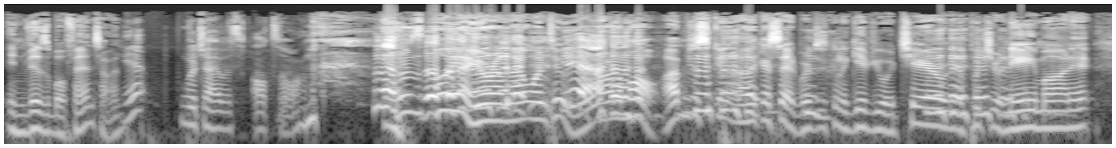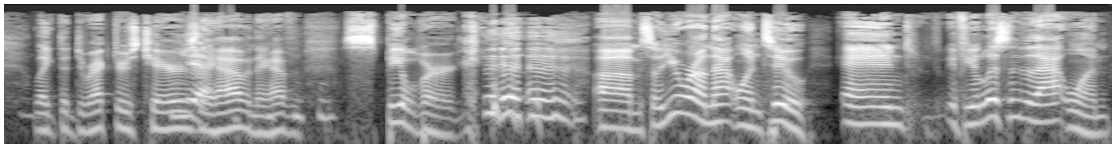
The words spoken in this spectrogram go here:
Invisible Fence on. Yep, which I was also on. Oh yeah, you're on that one too. Yeah. You're on them all. I'm just gonna, like I said, we're just gonna give you a chair. We're gonna put your name on it, like the directors' chairs Yeah. they have, and they have Spielberg. um, so you were on that one too. And if you listen to that one,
